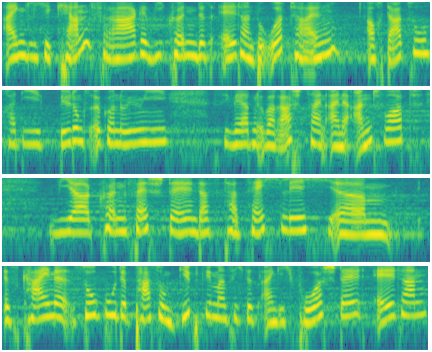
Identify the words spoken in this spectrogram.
eigentliche Kernfrage, wie können das Eltern beurteilen? Auch dazu hat die Bildungsökonomie, Sie werden überrascht sein, eine Antwort. Wir können feststellen, dass tatsächlich ähm, es keine so gute Passung gibt, wie man sich das eigentlich vorstellt. Eltern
